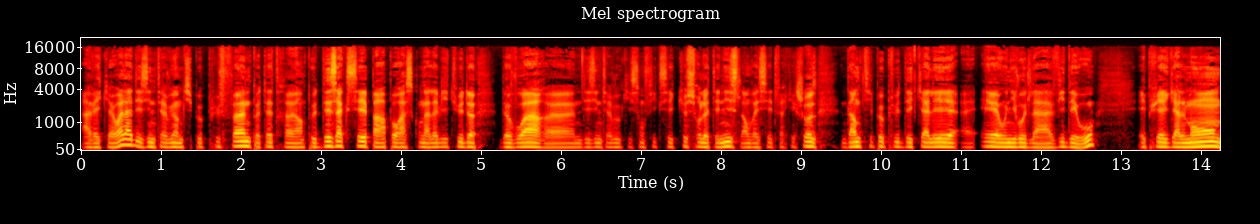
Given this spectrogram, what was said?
avec euh, voilà, des interviews un petit peu plus fun, peut-être euh, un peu désaxées par rapport à ce qu'on a l'habitude de voir, des interviews qui sont fixées que sur le tennis. Là, on va essayer de faire quelque chose d'un petit peu plus décalé et au niveau de la vidéo. Et puis également,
